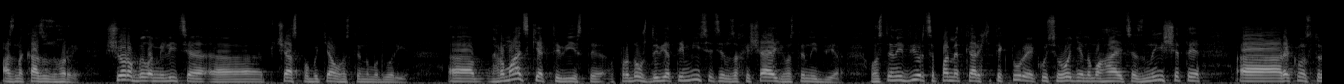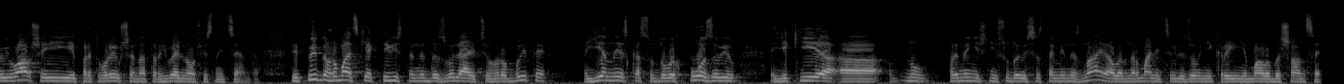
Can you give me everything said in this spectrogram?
а з наказу згори. Що робила міліція е, під час побиття в гостинному дворі? Е, Громадські активісти впродовж 9 місяців захищають гостинний двір. Гостинний двір це пам'ятка архітектури, яку сьогодні намагаються знищити, е, реконструювавши її, перетворивши на торгівельно-офісний центр. Відповідно, громадські активісти не дозволяють цього робити. Є низка судових позовів, які е, ну, при нинішній судовій системі не знаю, але в нормальній цивілізованій країні мали би шанси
